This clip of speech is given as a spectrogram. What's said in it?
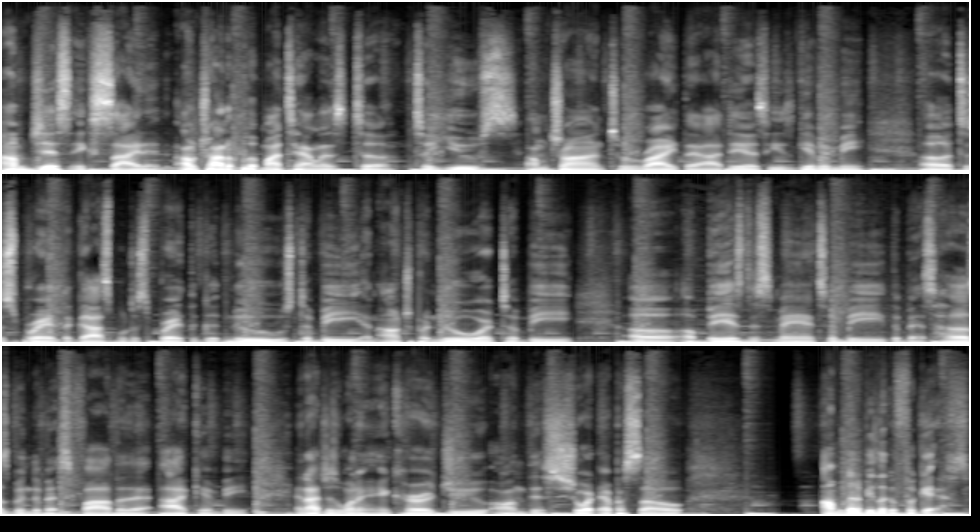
I'm just excited. I'm trying to put my talents to to use. I'm trying to write the ideas he's given me uh, to spread the gospel, to spread the good news, to be an entrepreneur, to be uh, a businessman, to be the best husband, the best father that I can be. And I just want to encourage you on this short episode. I'm gonna be looking for guests.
